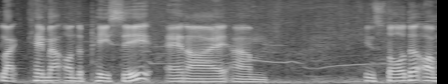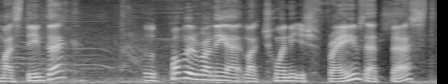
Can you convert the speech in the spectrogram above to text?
like came out on the PC and I um installed it on my Steam Deck. It was probably running at like 20-ish frames at best.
